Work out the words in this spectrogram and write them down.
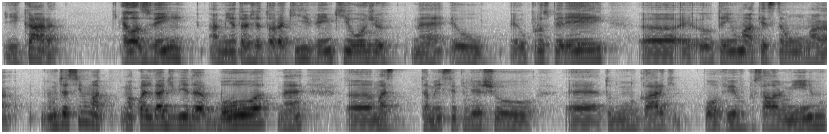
E, cara, elas veem a minha trajetória aqui, veem que hoje, né, eu, eu prosperei, ah, eu tenho uma questão, uma, vamos dizer assim, uma, uma qualidade de vida boa, né? Ah, mas também sempre deixo eh, todo mundo claro que, pô, vivo com salário mínimo,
